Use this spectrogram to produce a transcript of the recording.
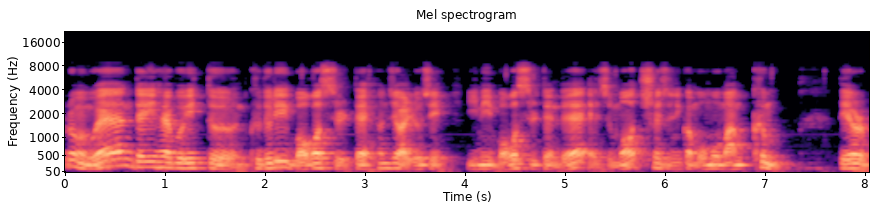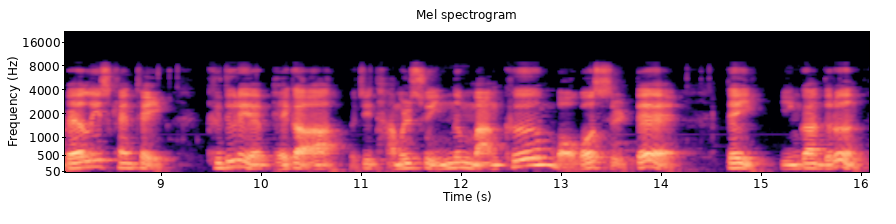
그러면 when they have eaten 그들이 먹었을 때 현재 완료지 이미 먹었을 때인데 as much as니까 뭐뭐만큼. Their bellies can take. 그들의 배가 그지 담을 수 있는 만큼 먹었을 때 they 인간들은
